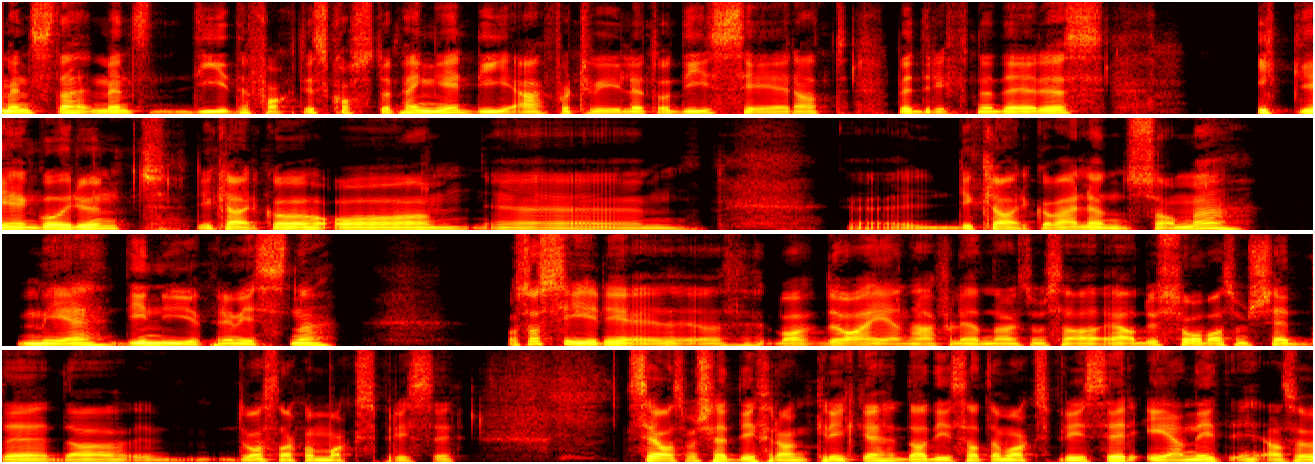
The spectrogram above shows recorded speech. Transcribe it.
Mens, det, mens, de det faktisk koster penger, de er fortvilet, og de ser at bedriftene deres ikke går rundt. De klarer ikke å, å øh, De klarer ikke å være lønnsomme med de nye premissene. Og så sier de Det var en her forleden dag som sa ja, du så hva som skjedde da det var snakk om makspriser. Se hva som skjedde i Frankrike da de satte makspriser. En i, altså,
